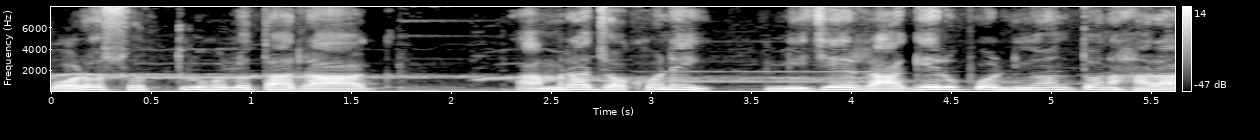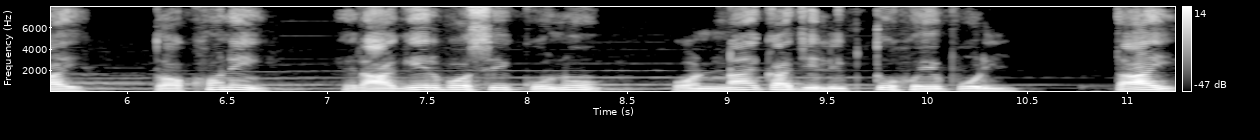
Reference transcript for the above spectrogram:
বড় শত্রু হলো তার রাগ। আমরা যখনই নিজের রাগের উপর নিয়ন্ত্রণ হারাই, তখনই রাগের বশে কোনো অন্যায় কাজে লিপ্ত হয়ে পড়ি। তাই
